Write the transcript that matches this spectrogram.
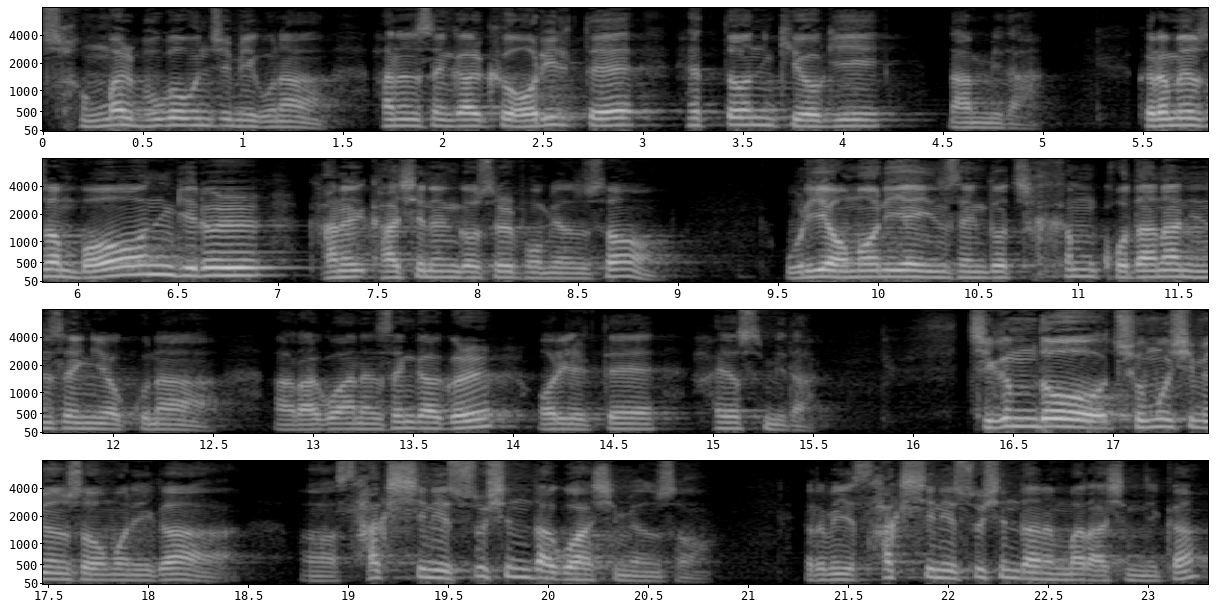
정말 무거운 짐이구나 하는 생각을 그 어릴 때 했던 기억이 납니다. 그러면서 먼 길을 가시는 것을 보면서 우리 어머니의 인생도 참 고단한 인생이었구나 라고 하는 생각을 어릴 때 하였습니다. 지금도 주무시면서 어머니가 어, 삭신이 쑤신다고 하시면서 여러분이 삭신이 쑤신다는 말 아십니까?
